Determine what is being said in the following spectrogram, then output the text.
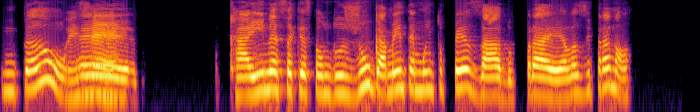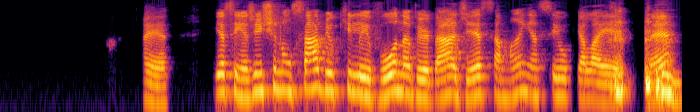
Então, é, é. cair nessa questão do julgamento é muito pesado para elas e para nós. É. E assim, a gente não sabe o que levou, na verdade, essa mãe a ser o que ela é, né?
